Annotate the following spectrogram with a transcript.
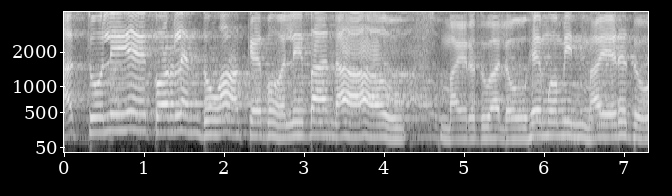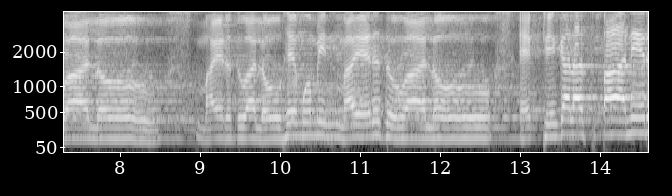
হাত তুলিয়ে করলেন দোয়াকে বলি বানাও। মায়ের দোয়ালো হে মমিন, মায়ের দোয়ালো মায়ের দোয়ালো হে মমিন, মায়ের দোয়ালো একটি গালাস পানির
